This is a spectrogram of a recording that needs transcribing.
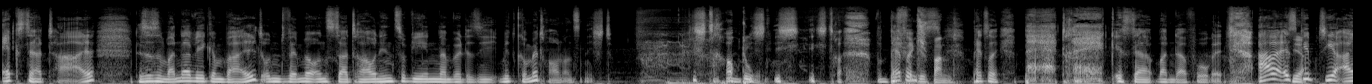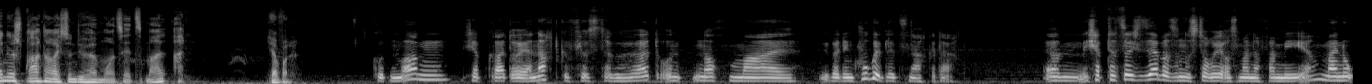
Extertal. Das ist ein Wanderweg im Wald und wenn wir uns da trauen hinzugehen, dann würde sie mitkommen. Wir trauen uns nicht. Ich trau Du. mich nicht. Ich trau. Patrick ist. Patrick, Patrick ist der Wandervogel. Aber es Ja. gibt hier eine Sprachnachricht und die hören wir uns jetzt mal an. Jawohl. Guten Morgen. Ich habe gerade euer Nachtgeflüster gehört und nochmal über den Kugelblitz nachgedacht. Ähm, ich habe tatsächlich selber so eine Story aus meiner Familie. Meine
